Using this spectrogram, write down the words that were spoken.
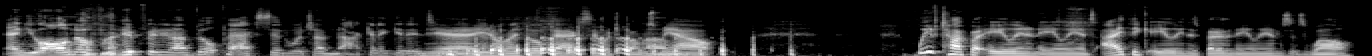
And you all know my opinion on Bill Paxton, which I'm not going to get into. Yeah, you don't like Bill Paxton, which bums me Um, out. We've talked about Alien and Aliens. I think Alien is better than Aliens as well.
